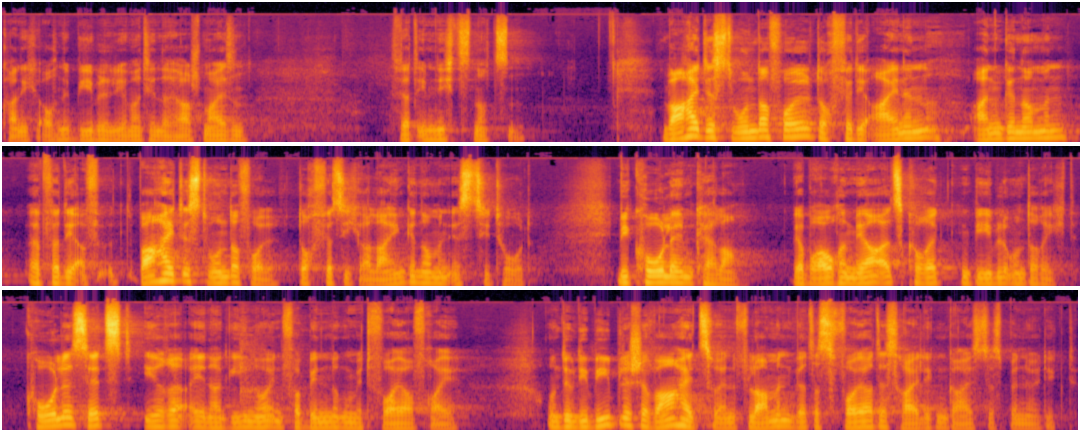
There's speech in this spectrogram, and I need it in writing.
kann ich auch eine Bibel jemand hinterher schmeißen. Es wird ihm nichts nutzen. Wahrheit ist wundervoll, doch für die einen angenommen, äh, für die, Wahrheit ist wundervoll, doch für sich allein genommen ist sie tot. Wie Kohle im Keller. Wir brauchen mehr als korrekten Bibelunterricht. Kohle setzt ihre Energie nur in Verbindung mit Feuer frei. Und um die biblische Wahrheit zu entflammen, wird das Feuer des Heiligen Geistes benötigt.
